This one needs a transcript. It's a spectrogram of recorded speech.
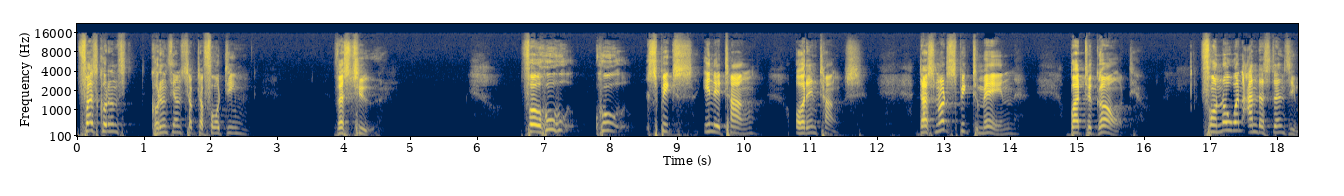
First Corinthians Corinthians chapter 14, verse 2. For who, who speaks in a tongue or in tongues does not speak to men, but to God. For no one understands him.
